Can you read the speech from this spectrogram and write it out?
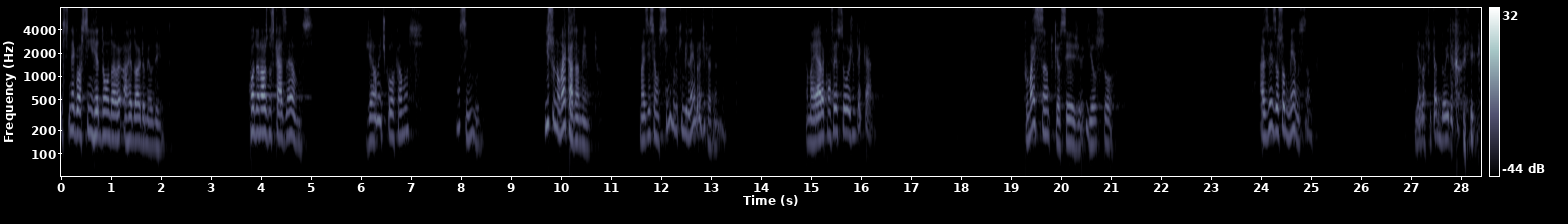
Esse negocinho redondo ao, ao redor do meu dedo. Quando nós nos casamos, geralmente colocamos um símbolo. Isso não é casamento, mas isso é um símbolo que me lembra de casamento. A Maiara confessou hoje um pecado. Por mais santo que eu seja, e eu sou, às vezes eu sou menos santo. E ela fica doida comigo.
